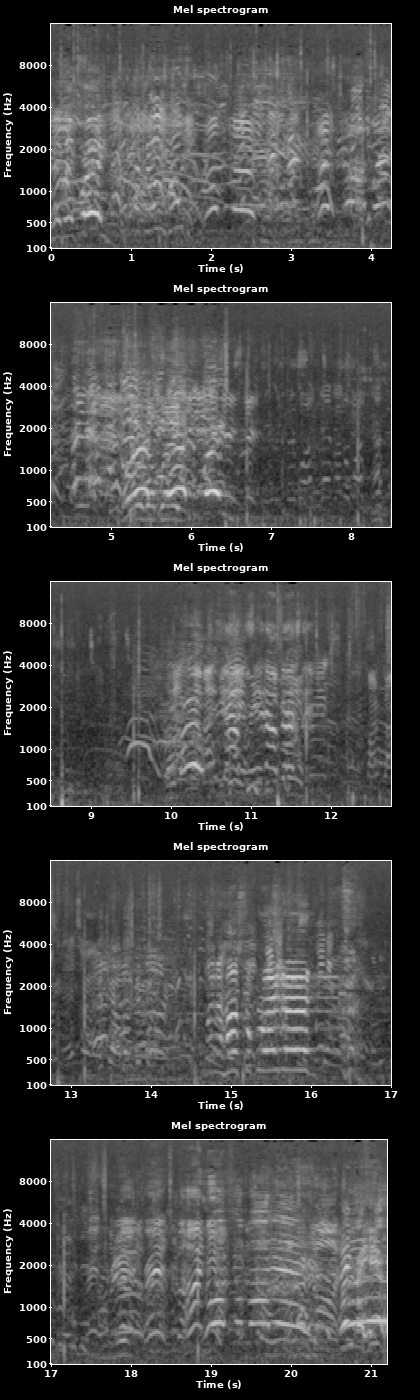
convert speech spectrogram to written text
Hey, go Brady! There we go, Brady. Way to hustle, Brayden! Hey, right here!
